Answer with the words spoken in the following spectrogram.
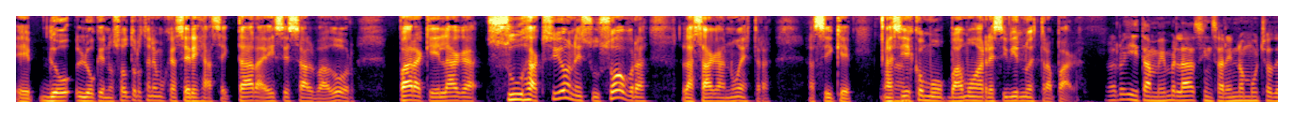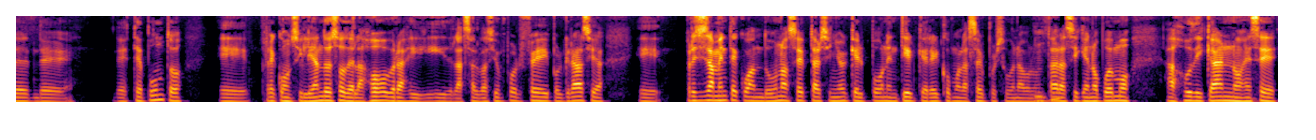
eh, lo, que nosotros tenemos que hacer es aceptar a ese Salvador para que Él haga sus acciones, sus obras, las haga nuestras. Así que así es como vamos a recibir nuestra paga. y también, ¿verdad? Sin salirnos mucho de, de, este punto, eh, reconciliando eso de las obras y, de la salvación por fe y por gracia, eh, precisamente cuando uno acepta al Señor que Él pone en ti el querer como el hacer por su buena voluntad. Así que no podemos adjudicarnos ese,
